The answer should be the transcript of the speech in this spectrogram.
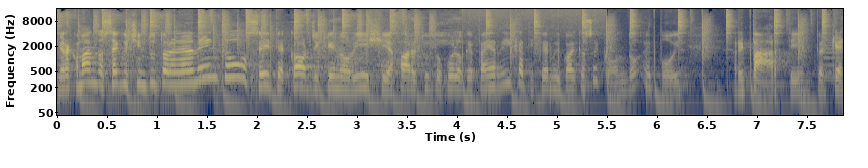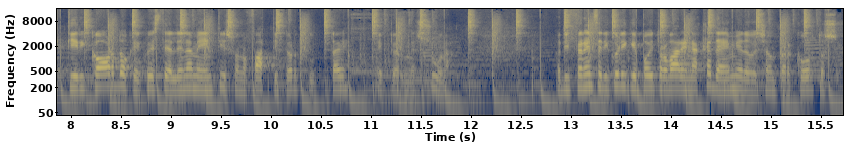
Mi raccomando, seguici in tutto l'allenamento. Se ti accorgi che non riesci a fare tutto quello che fa Enrica, ti fermi qualche secondo e poi riparti, perché ti ricordo che questi allenamenti sono fatti per tutte e per nessuna. A differenza di quelli che puoi trovare in accademia dove c'è un percorso,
